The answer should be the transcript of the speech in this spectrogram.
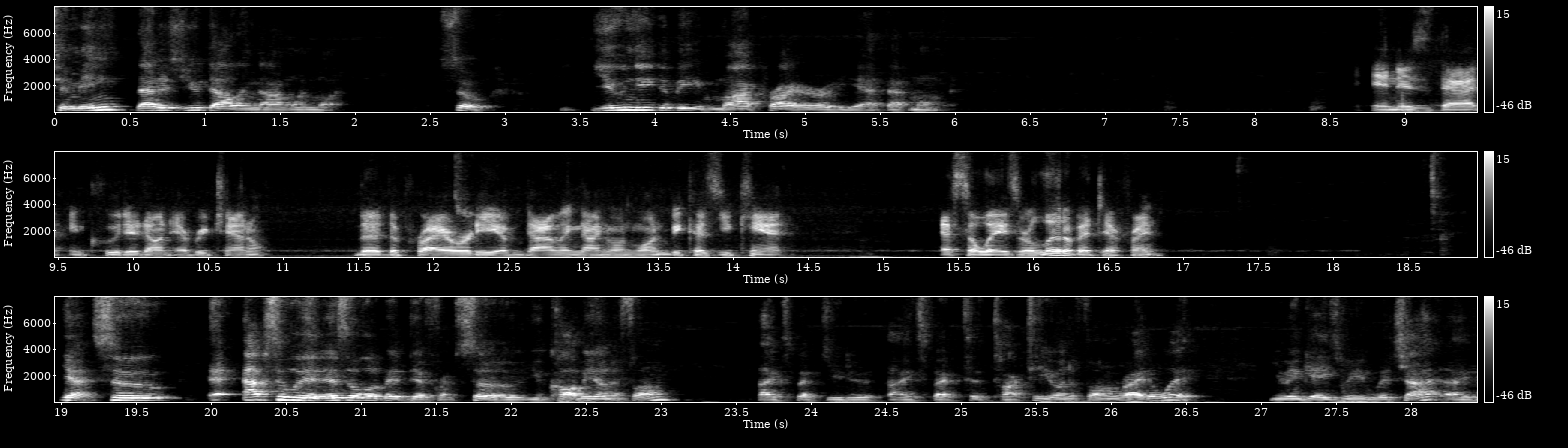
To me, that is you dialing 911. So you need to be my priority at that moment. And is that included on every channel? The the priority of dialing 911 because you can't SLAs are a little bit different. Yeah, so Absolutely, it is a little bit different. So you call me on the phone. I expect you to. I expect to talk to you on the phone right away. You engage me with chat. I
